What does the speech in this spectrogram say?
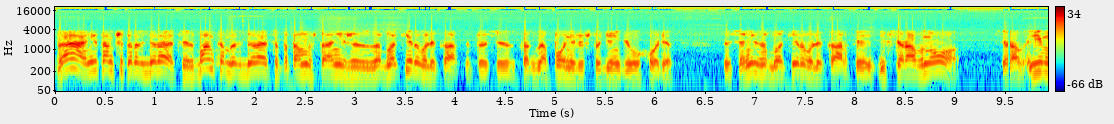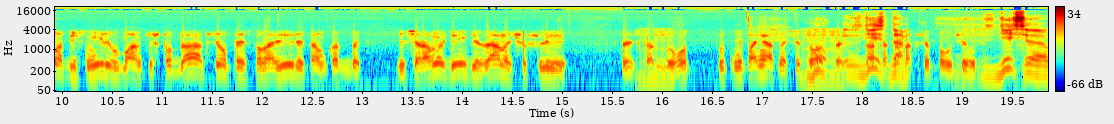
Да, они там что-то разбираются. И с банком разбираются, потому что они же заблокировали карты, то есть когда поняли, что деньги уходят. То есть они заблокировали карты, и все равно, все равно им объяснили в банке, что да, все приостановили, там как бы, и все равно деньги за ночь ушли. То есть, как mm-hmm. бы, вот тут непонятная ситуация. Ну, здесь, как да, так все получилось. Здесь э,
